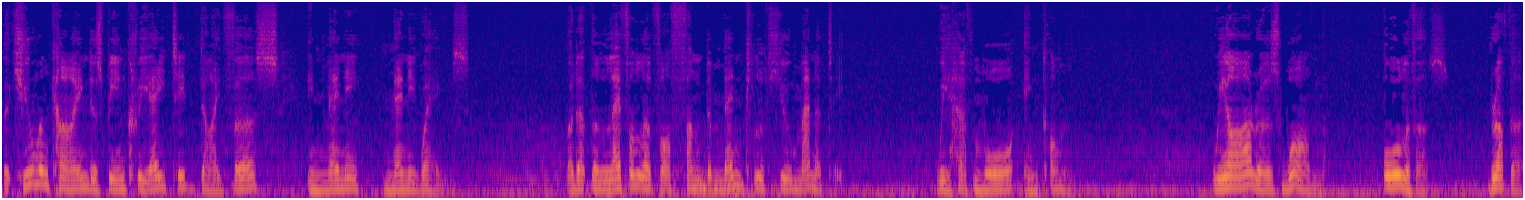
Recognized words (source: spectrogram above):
that humankind has been created diverse in many, many ways. But at the level of our fundamental humanity, we have more in common. We are as one, all of us, brother,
